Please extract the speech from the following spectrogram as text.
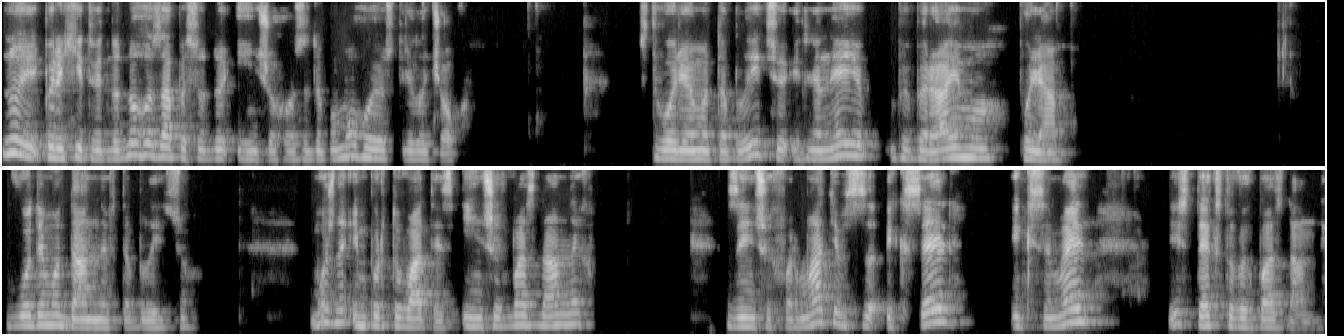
Ну і перехід від одного запису до іншого за допомогою стрілочок. Створюємо таблицю і для неї вибираємо поля. Вводимо дані в таблицю. Можна імпортувати з інших баз даних, з інших форматів, з Excel, XML і з текстових баз даних.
